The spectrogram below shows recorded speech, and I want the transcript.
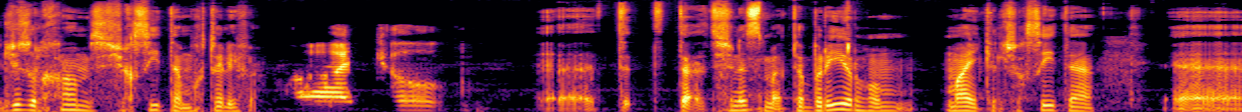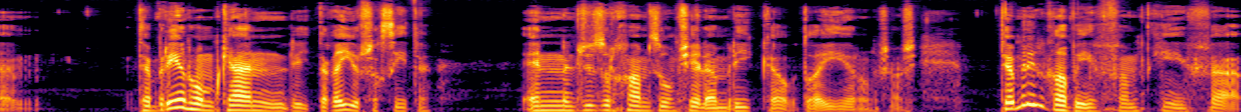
الجزء الخامس شخصيته مختلفة. مايكل. آه، ت- ت- شنو اسمه؟ تبريرهم مايكل شخصيته تبريرهم كان لتغير شخصيته. إن الجزء الخامس هو مشي لأمريكا وتغير ومش عارف شي. تبرير غبي فهمت كيف؟ ف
